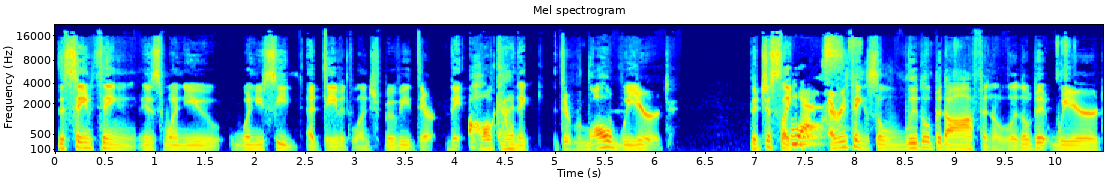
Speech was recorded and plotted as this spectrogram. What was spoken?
The same thing is when you when you see a David Lynch movie, they're they all kind of they're all weird. They're just like Yes. everything's a little bit off and a little bit weird.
